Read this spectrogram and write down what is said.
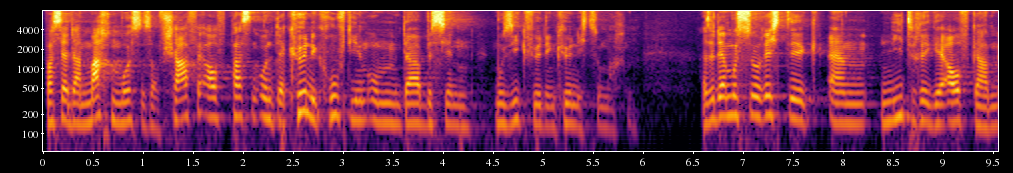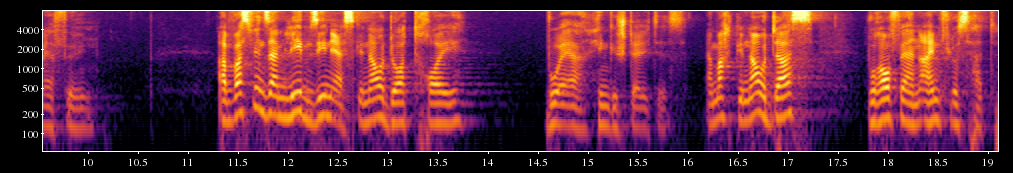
was er da machen muss, ist auf Schafe aufpassen und der König ruft ihn, um da ein bisschen Musik für den König zu machen. Also der muss so richtig ähm, niedrige Aufgaben erfüllen. Aber was wir in seinem Leben sehen, er ist genau dort treu, wo er hingestellt ist. Er macht genau das, worauf er einen Einfluss hat.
